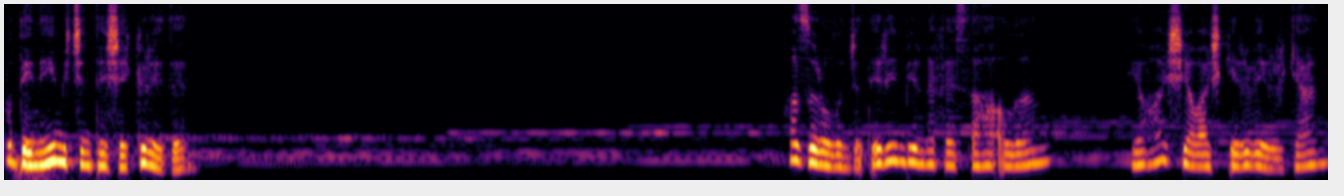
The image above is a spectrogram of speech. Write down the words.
bu deneyim için teşekkür edin. Hazır olunca derin bir nefes daha alın. Yavaş yavaş geri verirken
